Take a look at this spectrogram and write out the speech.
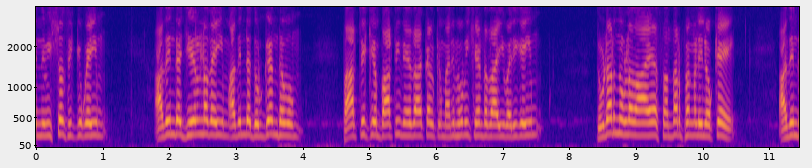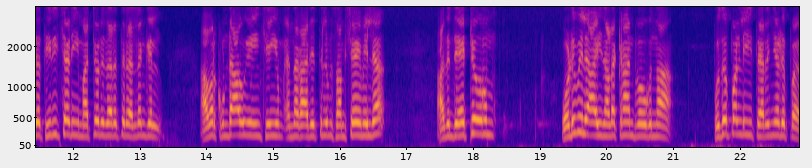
എന്ന് വിശ്വസിക്കുകയും അതിന്റെ ജീർണതയും അതിന്റെ ദുർഗന്ധവും പാർട്ടിക്കും പാർട്ടി നേതാക്കൾക്കും അനുഭവിക്കേണ്ടതായി വരികയും തുടർന്നുള്ളതായ സന്ദർഭങ്ങളിലൊക്കെ അതിന്റെ തിരിച്ചടി മറ്റൊരു തരത്തിലല്ലെങ്കിൽ അവർക്കുണ്ടാവുകയും ചെയ്യും എന്ന കാര്യത്തിലും സംശയമില്ല. അതിന്റെ ഏറ്റവും ഒടുവിലായി നടക്കാൻ പോകുന്ന പുതുപ്പള്ളി തെരഞ്ഞെടുപ്പ്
